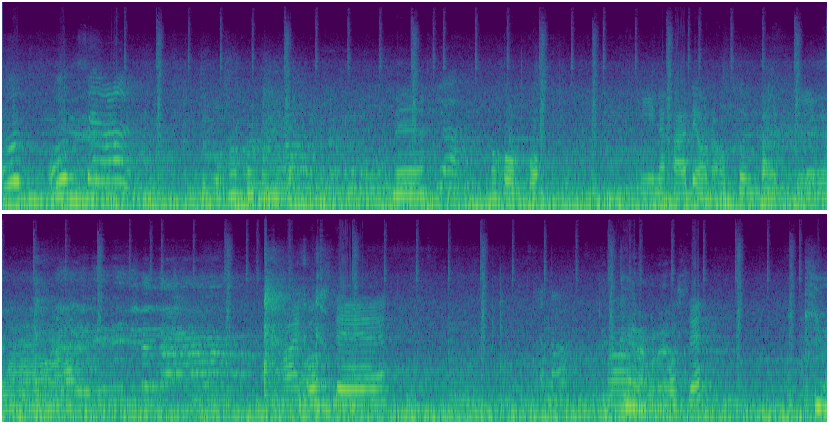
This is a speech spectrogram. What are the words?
お温泉あるちょっとお散歩行こう。ね。いやโอ้โหโอ้โหนี่นะคะ เดี๋ยวเราขึ้นไปที่พักはい押してかなでっかいなこれ。押して大きいな。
